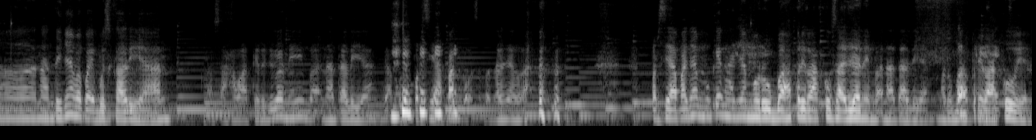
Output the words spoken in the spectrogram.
uh, nantinya Bapak Ibu sekalian, nggak usah khawatir juga nih Mbak Natalia, nggak perlu persiapan kok sebenarnya Mbak. Persiapannya mungkin hanya merubah perilaku saja nih Mbak Natalia, merubah okay. perilaku ya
